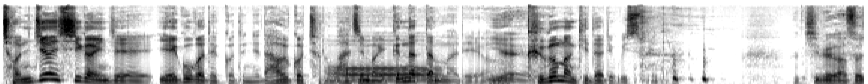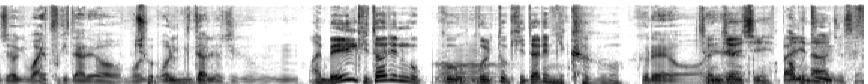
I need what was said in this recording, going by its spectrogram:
전지현 씨가 이제 예고가 됐거든요. 나올 것처럼 마지막에 어, 끝났단 말이에요. 예. 그것만 기다리고 있습니다. 집에 가서 저기 와이프 기다려. 뭘, 뭘 기다려 지금. 아 매일 기다리는 거 어. 뭘 또 기다립니까 그거. 그래요. 전지현 예. 씨, 빨리 아무튼, 나와주세요.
